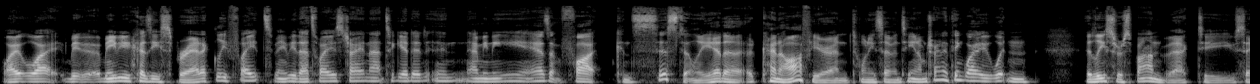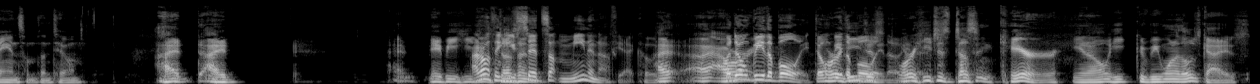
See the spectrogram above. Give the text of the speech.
why. Why? Maybe because he sporadically fights. Maybe that's why he's trying not to get it. in. I mean, he hasn't fought consistently. He had a, a kind of off year in 2017. I'm trying to think why he wouldn't at least respond back to you saying something to him. I, I, I maybe he. I don't think you said something mean enough yet, Cody. I, I, but don't be the bully. Don't be the bully just- though. Or either. he just doesn't care. You know, he could be one of those guys.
